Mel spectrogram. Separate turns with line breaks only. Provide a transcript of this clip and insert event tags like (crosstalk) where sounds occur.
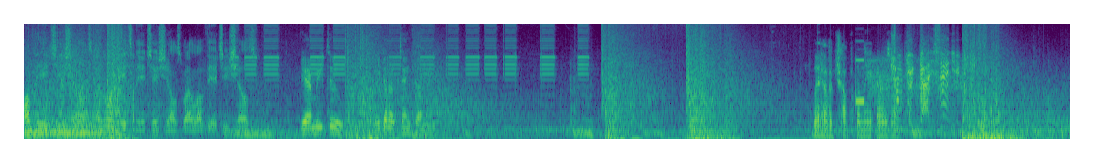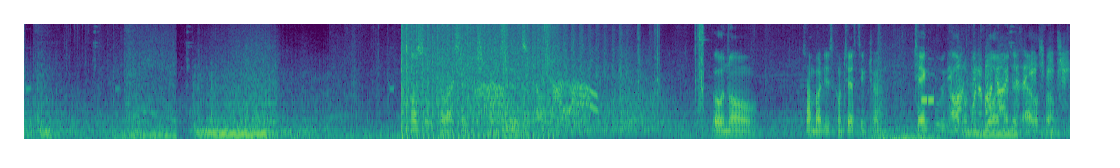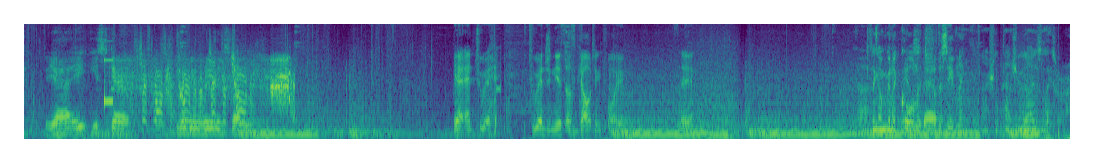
I love the H A shells. Everyone hates on the H A shells, but I love the H A shells.
Yeah, me too. They got a tank coming.
They have a chopper in the air as well.
Also, the coax has
Oh no! Somebody is contesting chop. Tank moving out of
One of our
deployment at
a
Alpha.
Yeah, he, he's scared.
Just lost control
Moving
of
really slowly.
Yeah, and two (laughs) two engineers are scouting for him. They
I think I'm going to call
It's
it
dead.
for this evening. I shall catch you guys later.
